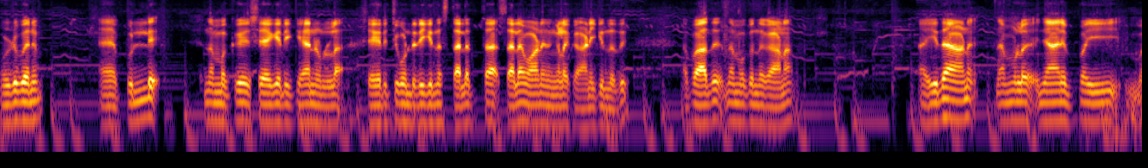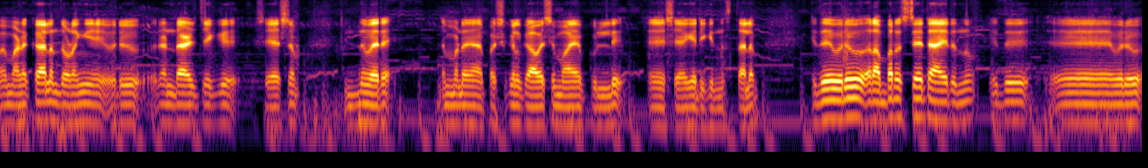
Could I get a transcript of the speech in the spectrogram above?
മുഴുവനും പുല്ല് നമുക്ക് ശേഖരിക്കാനുള്ള ശേഖരിച്ചു കൊണ്ടിരിക്കുന്ന സ്ഥലത്തെ സ്ഥലമാണ് നിങ്ങളെ കാണിക്കുന്നത്. അപ്പോൾ അത് നമുക്കൊന്ന് കാണാം. ഇതാണ് നമ്മൾ ഞാനിപ്പോൾ ഈ മഴക്കാലം തുടങ്ങി ഒരു രണ്ടാഴ്ചയ്ക്ക് ശേഷം ഇന്ന് വരെ നമ്മുടെ പശുക്കൾക്ക് ആവശ്യമായ പുല്ല് ശേഖരിക്കുന്ന സ്ഥലം. ഇത് ഒരു റബ്ബർ എസ്റ്റേറ്റ് ആയിരുന്നു. ഇത് ഒരു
